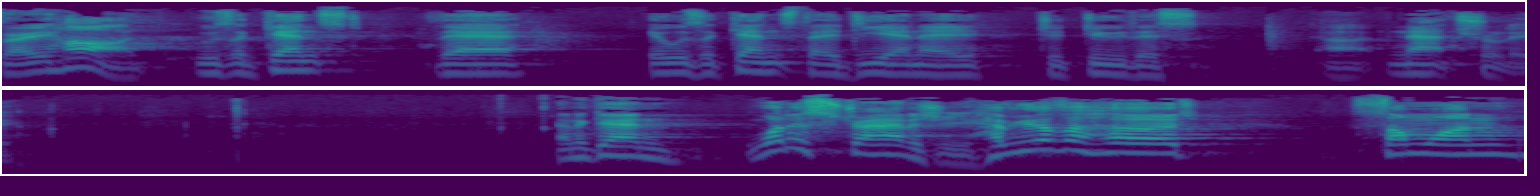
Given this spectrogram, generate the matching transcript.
Very hard. It was against their, it was against their DNA to do this uh, naturally. And again, what is strategy? Have you ever heard someone,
